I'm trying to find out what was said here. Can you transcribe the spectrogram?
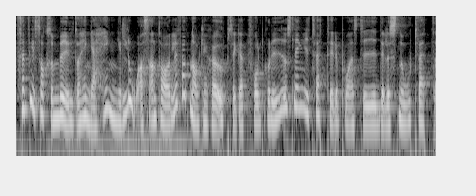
Sen finns det också möjlighet att hänga hänglås. Antagligen för att någon kanske har upptäckt att folk går i och slänger i tvättider på ens tid eller snor tvätt.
